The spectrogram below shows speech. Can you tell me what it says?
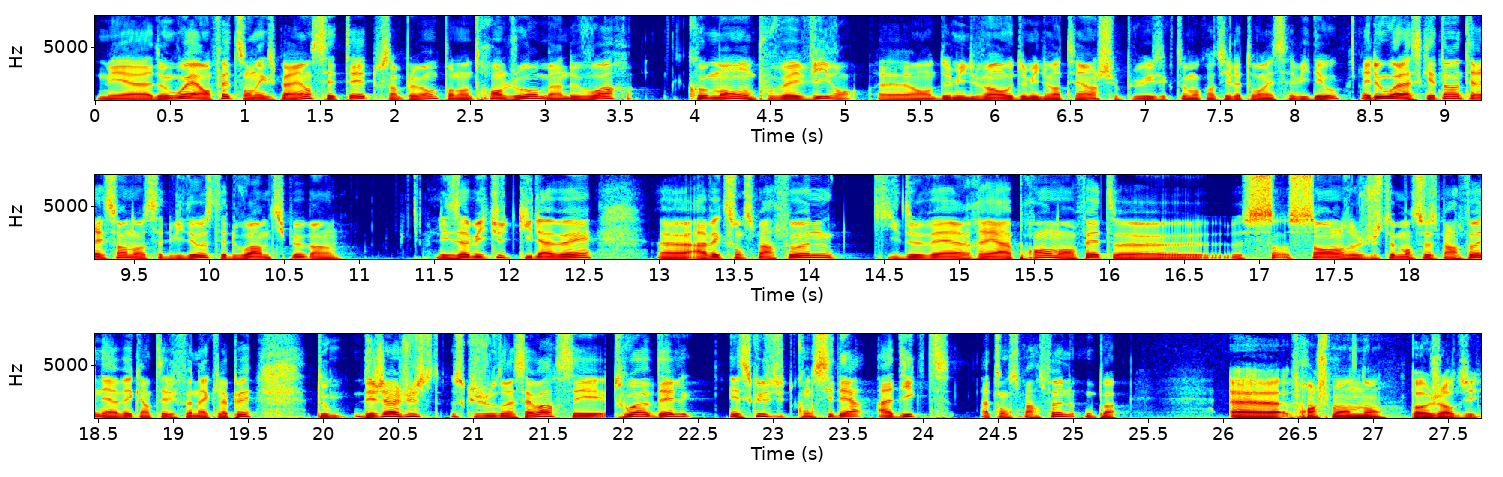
Mais euh, donc ouais, en fait, son expérience, c'était tout simplement pendant 30 jours ben, de voir comment on pouvait vivre euh, en 2020 ou 2021, je sais plus exactement quand il a tourné sa vidéo. Et donc voilà, ce qui était intéressant dans cette vidéo, c'était de voir un petit peu ben, les habitudes qu'il avait euh, avec son smartphone qu'il devait réapprendre en fait euh, sans, sans justement ce smartphone et avec un téléphone à clapet. Donc déjà juste ce que je voudrais savoir c'est toi Abdel, est-ce que tu te considères addict à ton smartphone ou pas? Franchement non, pas aujourd'hui.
